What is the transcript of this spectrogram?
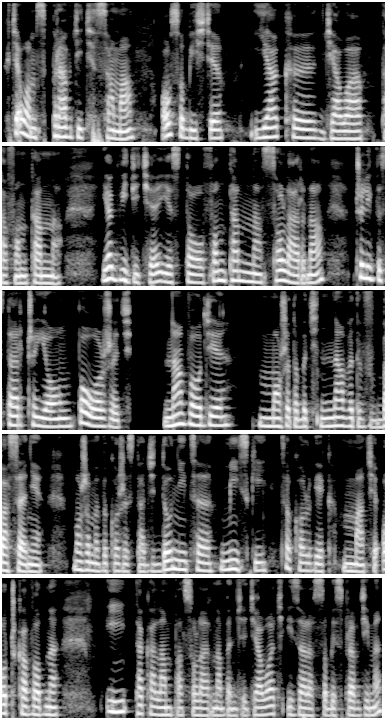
chciałam sprawdzić sama osobiście, jak y, działa ta fontanna. Jak widzicie, jest to fontanna solarna, czyli wystarczy ją położyć na wodzie może to być nawet w basenie. Możemy wykorzystać donice, miski, cokolwiek macie, oczka wodne i taka lampa solarna będzie działać i zaraz sobie sprawdzimy.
